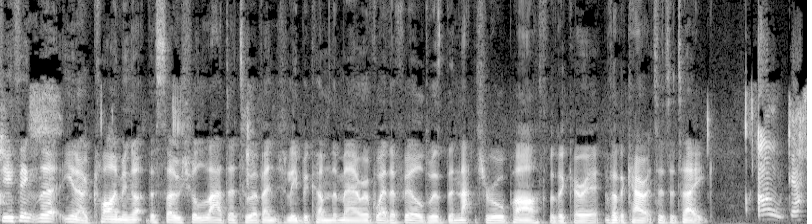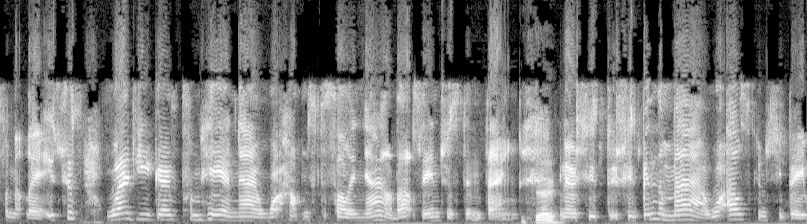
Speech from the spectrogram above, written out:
do you think that you know climbing up the social ladder to eventually become the mayor of Weatherfield was the natural path for the career for the character to take? Oh, definitely. It's just where do you go from here now? What happens to Sally now? That's the interesting thing. True. You know, she's she's been the mayor. What else can she be?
